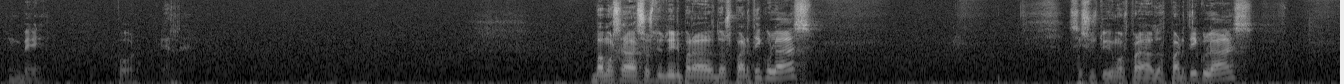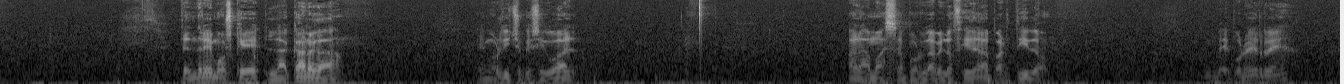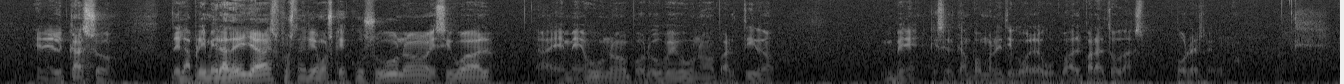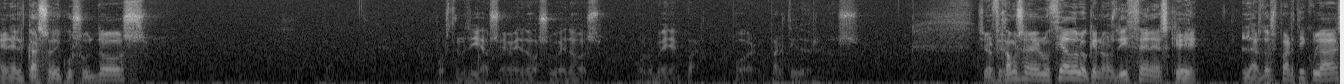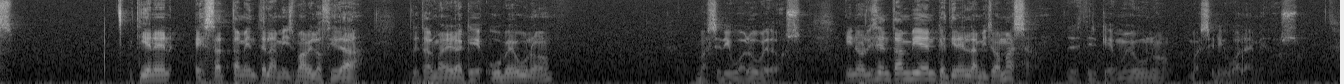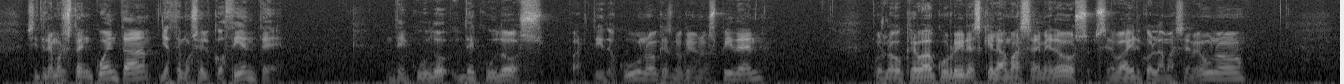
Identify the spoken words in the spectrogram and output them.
B por R. Vamos a sustituir para las dos partículas. Si sustituimos para las dos partículas, tendremos que la carga, hemos dicho que es igual a la masa por la velocidad partido B por R. En el caso de la primera de ellas, pues tendríamos que Q1 es igual a M1 por V1 partido B, que es el campo magnético igual para todas, por R1. En el caso de Q2, pues tendríamos M2 V2 por B partido R2. Si nos fijamos en el enunciado, lo que nos dicen es que las dos partículas tienen exactamente la misma velocidad, de tal manera que V1 va a ser igual a V2. Y nos dicen también que tienen la misma masa, es decir, que M1 va a ser igual a M2. Si tenemos esto en cuenta y hacemos el cociente de, Q2, de Q2 partido Q1, que es lo que nos piden, pues lo que va a ocurrir es que la masa M2 se va a ir con la masa M1,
